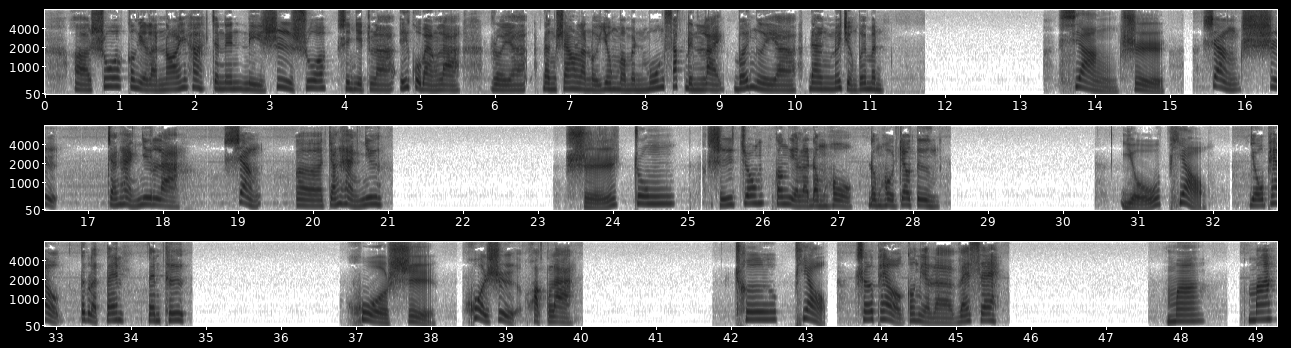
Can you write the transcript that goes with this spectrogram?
uh, số có nghĩa là nói ha cho nên nì sư số xin dịch là ý của bạn là rồi uh, đằng sau là nội dung mà mình muốn xác định lại với người uh, đang nói chuyện với mình 像是像是 chẳng hạn như là 像 uh, chẳng hạn như Sử trung Sử trung nghĩa là đồng hồ, đồng hồ treo tường. Dấu phiếu tức là tem, tem thư. Hồ sự hoặc là Chơ phiếu Chơ phiếu nghĩa là vé xe. Ma Ma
